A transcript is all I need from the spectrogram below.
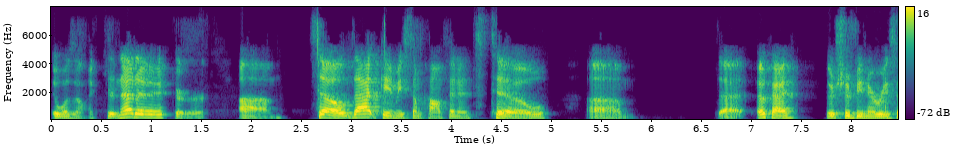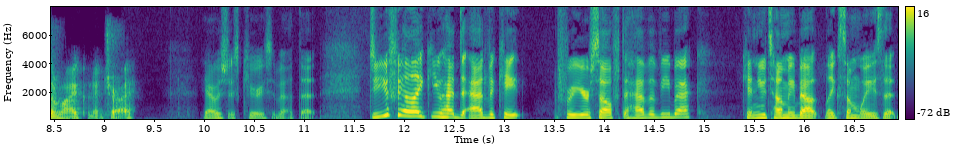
it wasn't like genetic or um, so that gave me some confidence too. Um, that okay, there should be no reason why I couldn't try. Yeah, I was just curious about that. Do you feel like you had to advocate for yourself to have a VBAC? Can you tell me about like some ways that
